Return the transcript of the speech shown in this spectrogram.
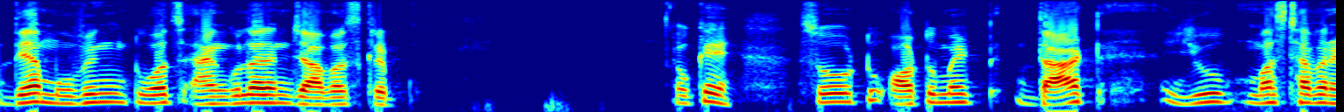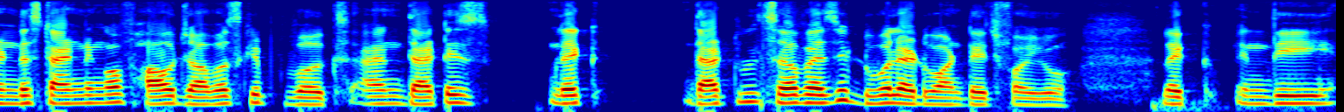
they are moving towards angular and javascript. Okay so to automate that you must have an understanding of how javascript works and that is like that will serve as a dual advantage for you. Like in the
